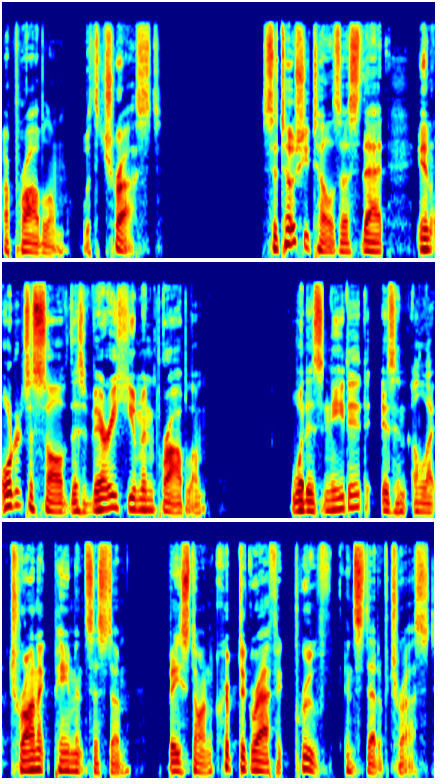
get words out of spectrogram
a problem with trust. Satoshi tells us that in order to solve this very human problem, what is needed is an electronic payment system based on cryptographic proof instead of trust,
